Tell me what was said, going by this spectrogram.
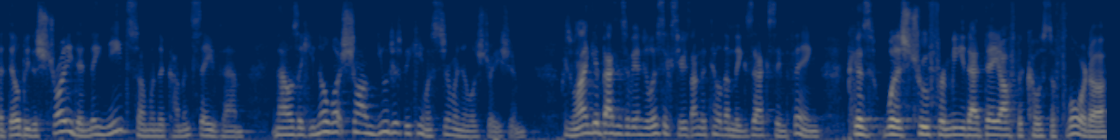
that they'll be destroyed and They need someone to come and save them. And I was like, you know what, Sean? You just became a sermon illustration. Because when I get back to this evangelistic series, I'm going to tell them the exact same thing. Because what is true for me that day off the coast of Florida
